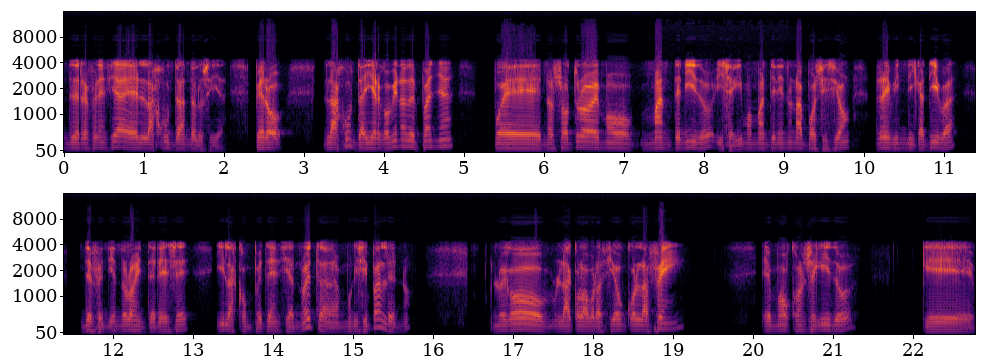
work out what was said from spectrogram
de referencia es la Junta de Andalucía. Pero la Junta y el gobierno de España, pues nosotros hemos mantenido y seguimos manteniendo una posición reivindicativa defendiendo los intereses y las competencias nuestras municipales, ¿no? Luego, la colaboración con la FEI, hemos conseguido que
